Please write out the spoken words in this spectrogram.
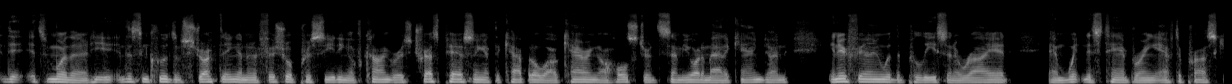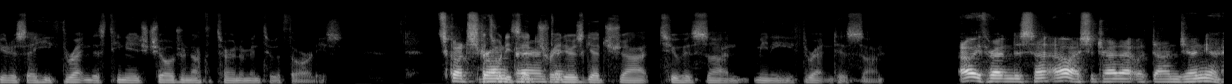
it's more than that. He this includes obstructing an official proceeding of Congress, trespassing at the Capitol while carrying a holstered semi-automatic handgun, interfering with the police in a riot, and witness tampering after prosecutors say he threatened his teenage children not to turn them into authorities. It's called strong. That's what he parenting. said. Traitors get shot to his son, meaning he threatened his son. Oh, he threatened his son. Oh, I should try that with Don Jr.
